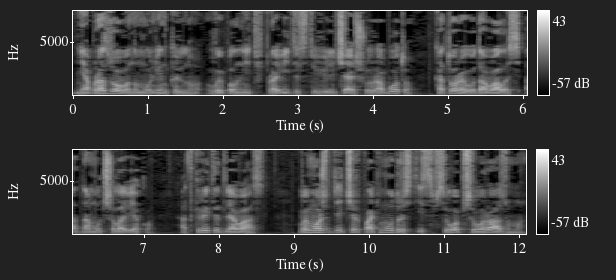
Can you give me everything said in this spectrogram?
необразованному Линкольну выполнить в правительстве величайшую работу, которая удавалась одному человеку, открытый для вас – вы можете черпать мудрость из всеобщего разума,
